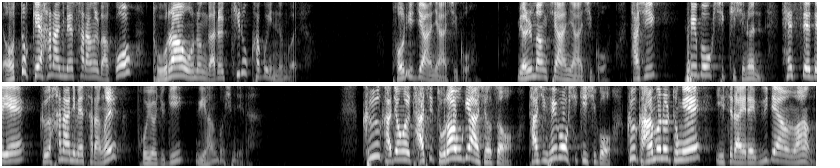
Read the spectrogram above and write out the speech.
어떻게 하나님의 사랑을 받고 돌아오는가를 기록하고 있는 거예요. 버리지 아니하시고 멸망치 아니하시고 다시 회복시키시는 햇세드의 그 하나님의 사랑을 보여주기 위한 것입니다. 그 가정을 다시 돌아오게 하셔서 다시 회복시키시고 그 가문을 통해 이스라엘의 위대한 왕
